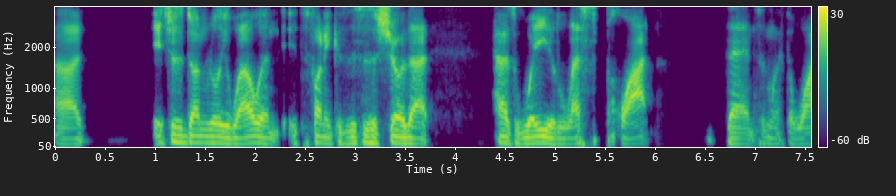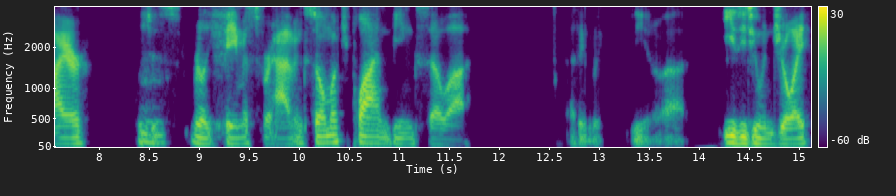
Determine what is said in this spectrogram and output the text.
Uh, it's just done really well, and it's funny because this is a show that has way less plot than something like The Wire, which mm. is really famous for having so much plot and being so, uh, I think, you know, uh, easy to enjoy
